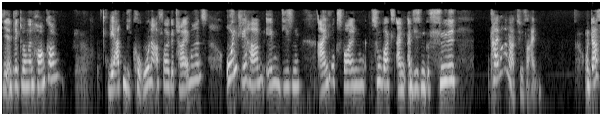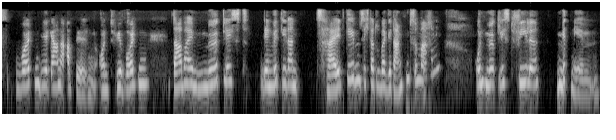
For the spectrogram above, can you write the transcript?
die Entwicklung in Hongkong. Wir hatten die Corona-Erfolge Taiwans und wir haben eben diesen eindrucksvollen Zuwachs an, an diesem Gefühl, Taiwaner zu sein. Und das wollten wir gerne abbilden. Und wir wollten dabei möglichst den Mitgliedern Zeit geben, sich darüber Gedanken zu machen und möglichst viele mitnehmen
